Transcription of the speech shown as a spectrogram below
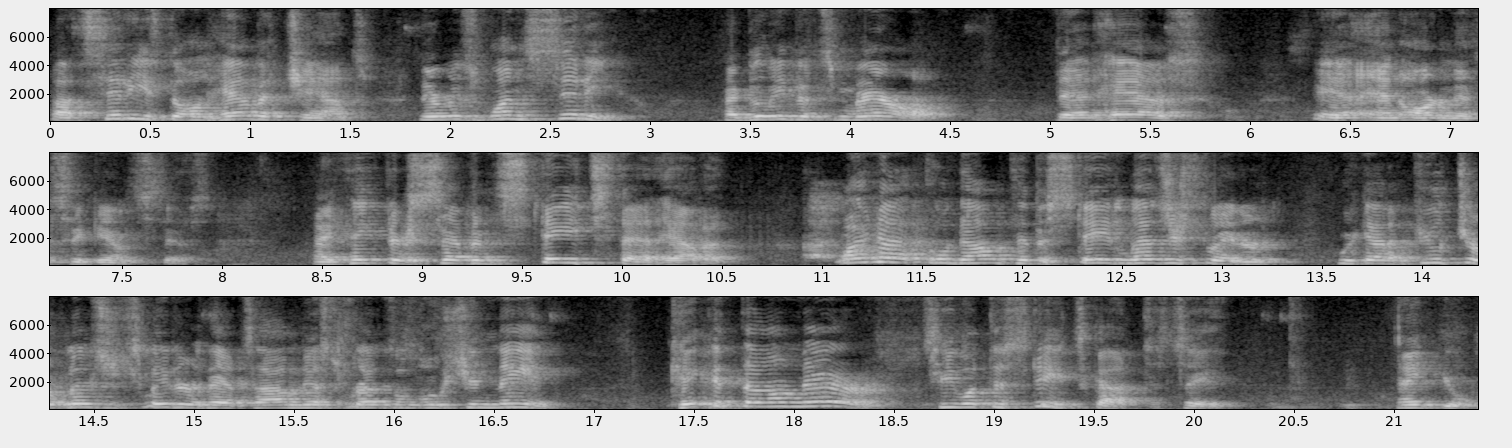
uh, cities don't have a chance. There is one city, I believe it's Merrill, that has a- an ordinance against this. I think there's seven states that have it. Why not go down to the state legislator? We got a future legislator that's on this resolution name. Take it down there, see what the state's got to say. Thank you.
